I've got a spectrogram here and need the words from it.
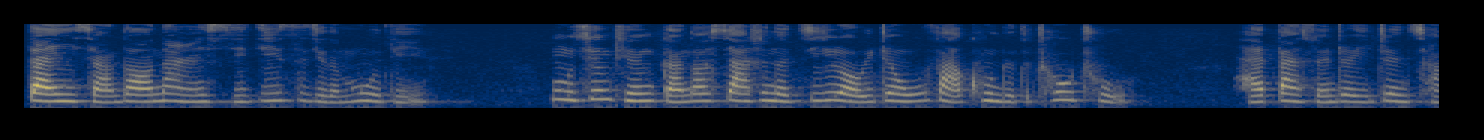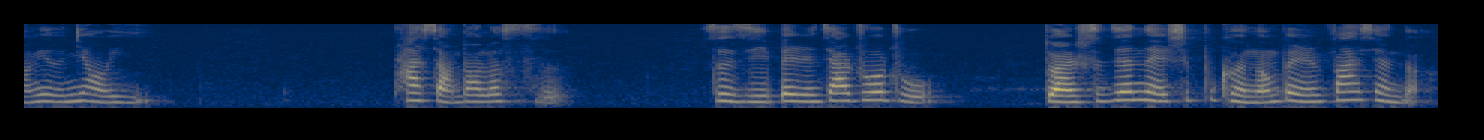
但一想到那人袭击自己的目的，穆清平感到下身的肌肉一阵无法控制的抽搐，还伴随着一阵强烈的尿意。他想到了死，自己被人家捉住。短时间内是不可能被人发现的，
